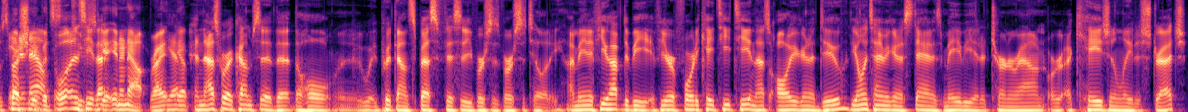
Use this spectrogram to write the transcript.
especially if it's Well, see that- get in and out, right? Yep. And that's where it comes to the, the whole, uh, we put down specificity versus versatility. I mean, if you have to be, if you're a 40K TT and that's all you're going to do, the only time you're going to stand is maybe at a turnaround or occasionally to stretch.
